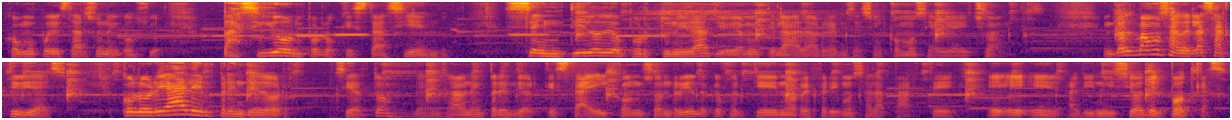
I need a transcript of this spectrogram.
cómo puede estar su negocio, pasión por lo que está haciendo, sentido de oportunidad y obviamente la, la organización como se había hecho antes. Entonces vamos a ver las actividades. Colorea al emprendedor, ¿cierto? Vemos a un emprendedor que está ahí con sonriendo, que fue el que nos referimos a la parte, eh, eh, eh, al inicio del podcast.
